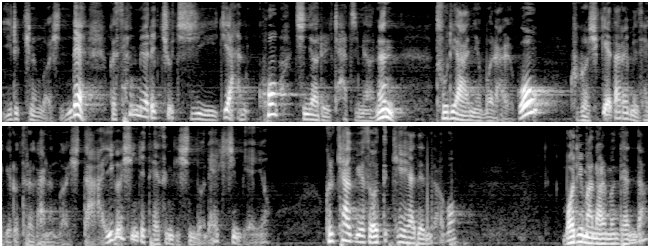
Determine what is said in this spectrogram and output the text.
일으키는 것인데 그 생멸에 치우치지 않고 진여를 찾으면은 둘이 아님을 알고 그것이 깨달음의 세계로 들어가는 것이다. 이것이 이제 대승기 신론의 핵심이에요. 그렇게 하기 위해서 어떻게 해야 된다고? 머리만 알면 된다?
